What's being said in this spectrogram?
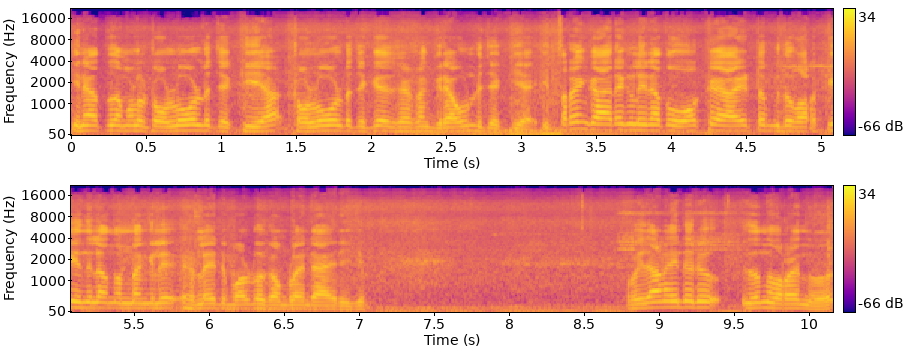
ഇതിനകത്ത് നമ്മൾ ട്വൽവ് വോൾട്ട് ചെക്ക് ചെയ്യുക. ട്വൽവ് വോൾട്ട് ചെക്ക് ചെയ്ത ശേഷം ഗ്രൗണ്ട് ചെക്ക് ചെയ്യുക. ഇത്രയും കാര്യങ്ങൾ ഇതിനകത്ത് ഓക്കെ ആയിട്ടും ഇത് വർക്ക് ചെയ്യുന്നില്ല എന്നുണ്ടെങ്കിൽ ഹെഡ്ലൈറ്റ് ബൾബ് കംപ്ലൈന്റ് ആയിരിക്കും. അപ്പോൾ ഇതാണ് ഇതിന്റെ ഒരു ഇതെന്ന് പറയുന്നത്.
